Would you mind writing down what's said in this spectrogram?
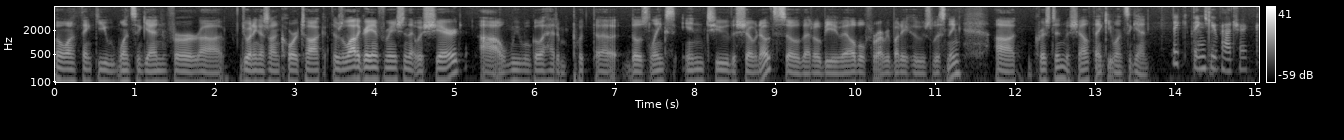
So I want to thank you once again for uh, joining us on Corps Talk. There's a lot of great information that was shared. Uh, we will go ahead and put the, those links into the show notes so that it'll be available for everybody who's listening. Uh, Kristen, Michelle, thank you once again. Thank you, Thank you, Patrick.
